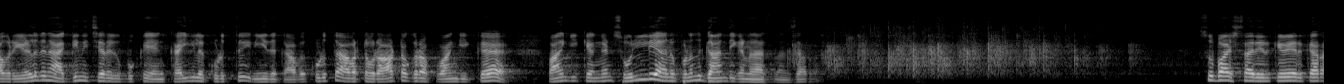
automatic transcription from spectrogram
அவர் எழுதின அக்னி சிறகு புக்கை என் கையில் கொடுத்து நீ இதை அவர் கொடுத்து அவர்கிட்ட ஒரு ஆட்டோகிராஃப் வாங்கிக்க வாங்கிக்கங்கன்னு சொல்லி அனுப்புனது காந்தி கண்ணதாசன் சார். சுபாஷ் சார் இருக்கவே இருக்கார்.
